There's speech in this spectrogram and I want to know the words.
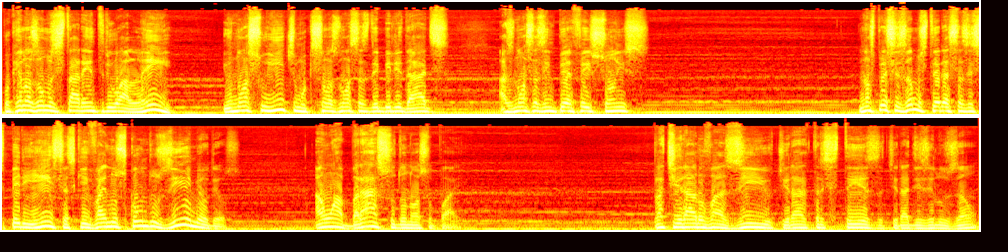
Porque nós vamos estar entre o além e o nosso íntimo, que são as nossas debilidades, as nossas imperfeições. Nós precisamos ter essas experiências que vai nos conduzir, meu Deus, a um abraço do nosso Pai. Para tirar o vazio, tirar a tristeza, tirar a desilusão.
